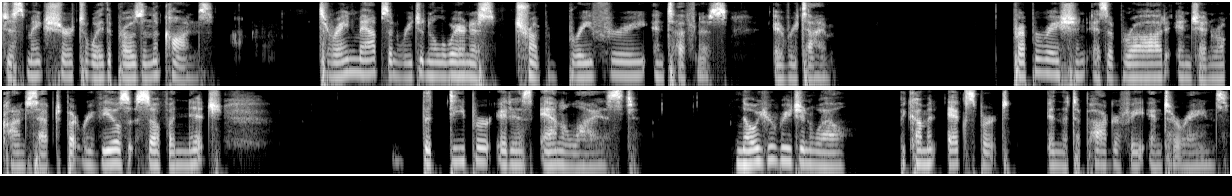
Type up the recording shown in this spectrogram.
Just make sure to weigh the pros and the cons. Terrain maps and regional awareness trump bravery and toughness every time. Preparation is a broad and general concept, but reveals itself a niche the deeper it is analyzed. Know your region well. Become an expert in the topography and terrains.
